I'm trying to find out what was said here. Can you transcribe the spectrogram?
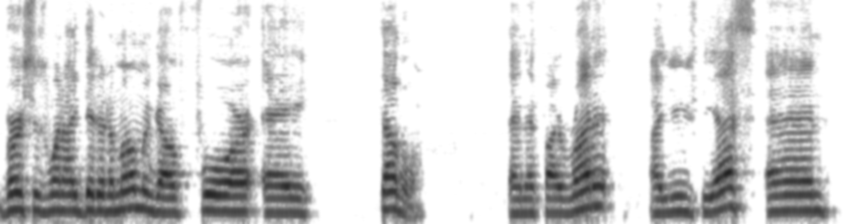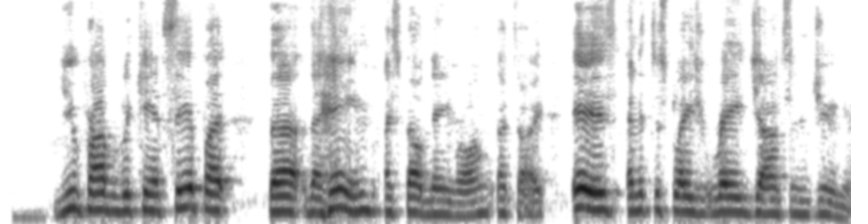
versus when I did it a moment ago for a double. And if I run it, I use the S and you probably can't see it, but the, the name, I spelled name wrong, that's all right, is, and it displays Ray Johnson Jr.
